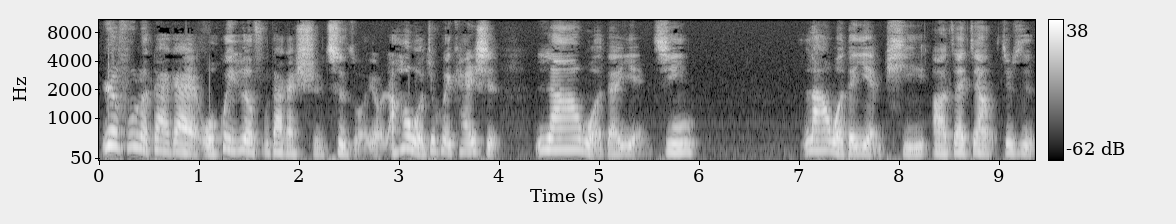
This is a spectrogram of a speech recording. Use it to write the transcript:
热敷了大概我会热敷大概十次左右，然后我就会开始拉我的眼睛，拉我的眼皮啊，再这样就是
